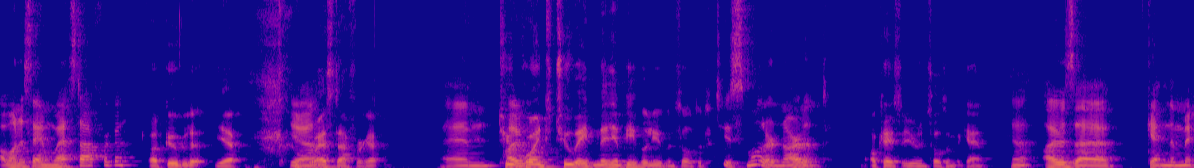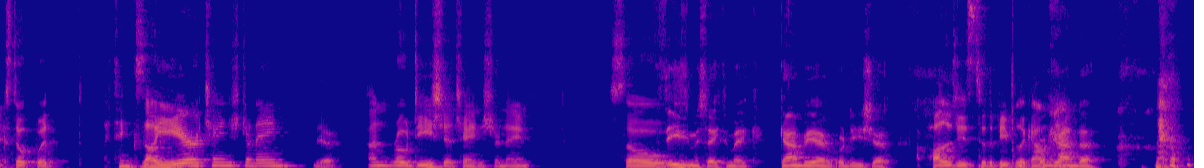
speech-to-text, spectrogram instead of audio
I want to say in West Africa. I've googled it. Yeah, Yeah. West Africa. Um, Two point two eight million people you've insulted. Geez, smaller than Ireland. Okay, so you're insulting them again. Yeah, I was uh, getting them mixed up with. I think Zaire changed their name Yeah, and Rhodesia changed their name. So it's an easy mistake to make. Gambia, Rhodesia, apologies to the people of Gambia. Wakanda.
